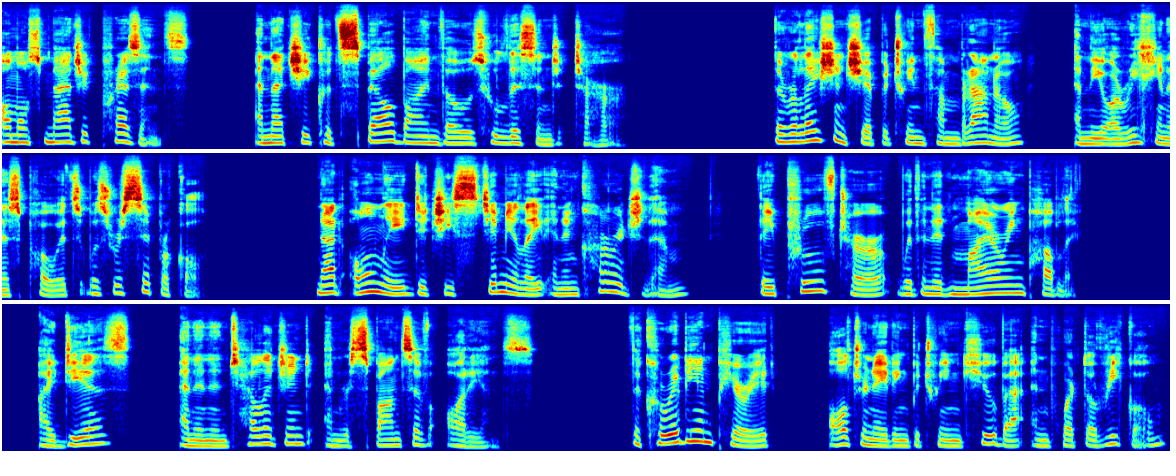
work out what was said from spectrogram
almost magic presence and that she could spellbind those who listened to her. The relationship between Zambrano and the Orígenes poets was reciprocal. Not only did she stimulate and encourage them, they proved her with an admiring public, ideas, and an intelligent and responsive audience. The Caribbean period, alternating between Cuba and Puerto Rico,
